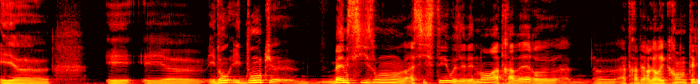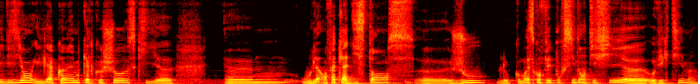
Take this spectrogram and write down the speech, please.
et, et, et, euh, et donc, et donc euh, même s'ils ont assisté aux événements à travers, euh, à travers leur écran de télévision, il y a quand même quelque chose qui, où la- en fait la distance joue. Le, comment est-ce qu'on fait pour s'identifier aux victimes?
